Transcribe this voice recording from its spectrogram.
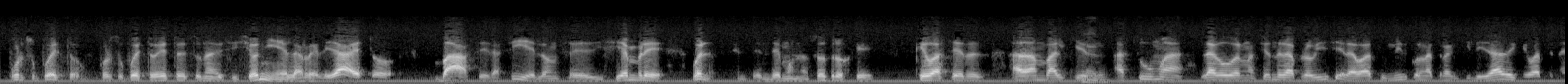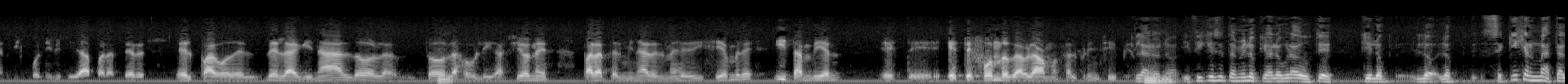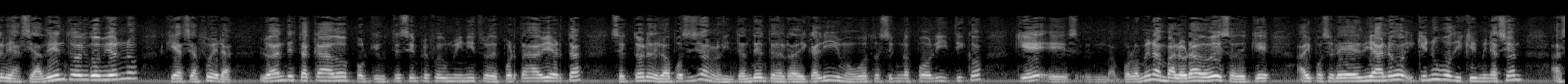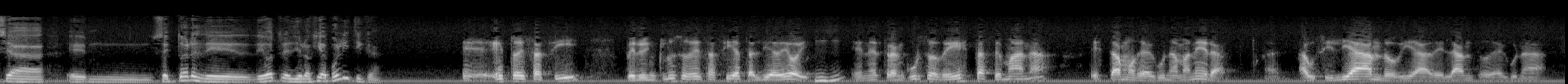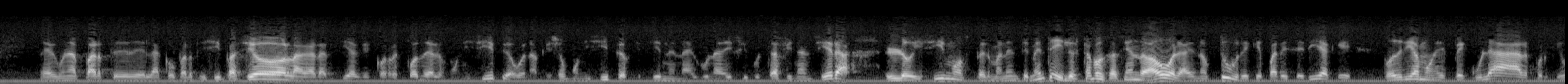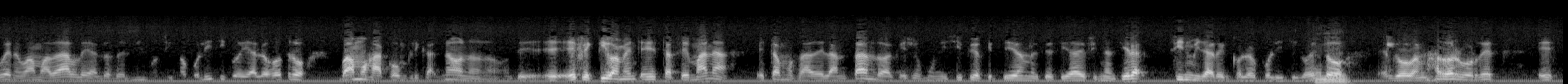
Por supuesto, por supuesto, esto es una decisión y es la realidad, esto va a ser así, el 11 de diciembre. Bueno, entendemos nosotros que, que va a ser Adán Val quien asuma la gobernación de la provincia y la va a asumir con la tranquilidad de que va a tener disponibilidad para hacer el pago del, del aguinaldo, todas las obligaciones para terminar el mes de diciembre y también este, este fondo que hablábamos al principio. Claro, ¿no? Y fíjese también lo que ha logrado usted, que lo, lo, se quejan más tal vez hacia adentro del gobierno que hacia afuera. Lo han destacado porque usted siempre fue un ministro de puertas abiertas, sectores de la oposición, los intendentes del radicalismo u otros signos políticos, que por lo menos han valorado eso, de que hay posibilidad de diálogo y que no hubo discriminación hacia em, sectores de, de, otra ideología política. Eh, esto es así, pero incluso es así hasta el día de hoy. En el transcurso de esta semana estamos de alguna manera auxiliando vía adelanto de alguna de alguna parte de la coparticipación, la garantía que corresponde a los municipios, bueno, aquellos municipios que tienen alguna dificultad financiera, lo hicimos permanentemente y lo estamos haciendo ahora, en octubre, que parecería que podríamos especular, porque bueno, vamos a darle a los del mismo signo político y a los otros vamos a complicar. No, no, no. E, efectivamente, esta semana estamos adelantando a aquellos municipios que tienen necesidades financieras sin mirar el color político. Esto el gobernador Bordet eh,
